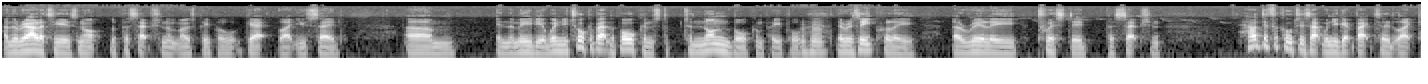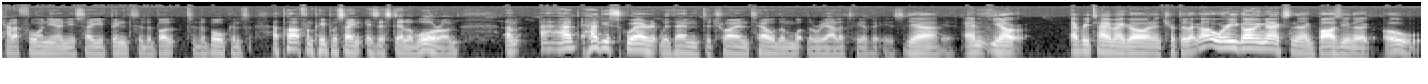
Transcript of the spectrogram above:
And the reality is not the perception that most people get, like you said, um, in the media. When you talk about the Balkans to, to non Balkan people, there is equally a really twisted perception. How difficult is that when you get back to like California and you say you've been to the to the Balkans? Apart from people saying, "Is there still a war on?" Um, how, how do you square it with them to try and tell them what the reality of it is? Yeah. And you know, every time I go on a trip, they're like, "Oh, where are you going next?" And they're like Bosnia, and they're like, "Oh."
